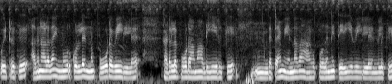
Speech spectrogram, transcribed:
போயிட்டுருக்கு. அதனால தான் இன்னொரு கொள்ளை இன்னும் போடவே இல்லை. கடலை போடாமல் அப்படியே இருக்குது இந்த டைம் என்ன தான் ஆக போகுதுன்னு தெரியவே இல்லை எங்களுக்கு.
